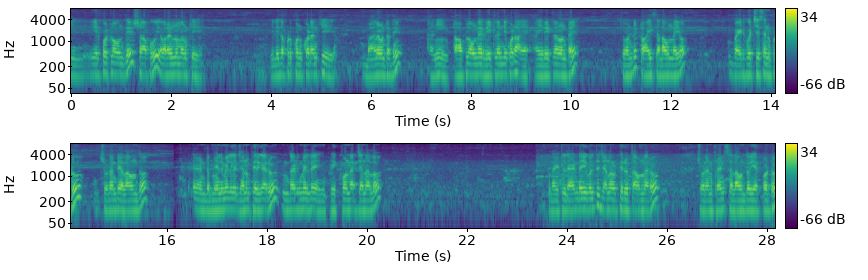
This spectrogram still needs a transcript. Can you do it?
ఈ ఎయిర్పోర్ట్లో ఉంది షాపు. ఎవరైనా మనకి వెళ్ళేటప్పుడు కొనుక్కోవడానికి బాగానే ఉంటుంది. కానీ టాప్లో ఉన్న రేట్లన్నీ కూడా హై రేట్లోనే ఉంటాయి. చూడండి టాయ్స్ ఎలా ఉన్నాయో. బయటకు వచ్చేసాను ఇప్పుడు. చూడండి ఎలా ఉందో. అండ్ మెల్లమెల్లగా జనం పెరిగారు. ఇందాటికి మెల్లే ఇప్పుడు ఎక్కువ ఉన్నారు జనాలు. లైట్లు ల్యాండ్ అయ్యగలిగితే జనాలు పెరుగుతూ ఉన్నారు. చూడండి ఫ్రెండ్స్ ఎలా ఉందో ఎయిర్పోర్టు.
